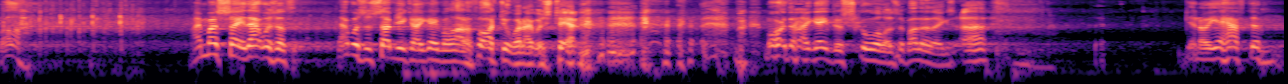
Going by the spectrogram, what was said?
Well, I must say that was a that was a subject I gave a lot of thought to when I was 10, more than I gave to school and some other things. Uh, you know, you have to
